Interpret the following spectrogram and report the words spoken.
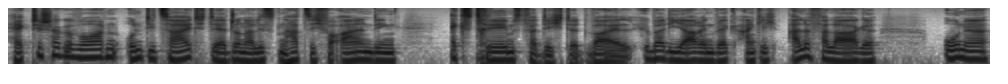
hektischer geworden und die Zeit der Journalisten hat sich vor allen Dingen extremst verdichtet, weil über die Jahre hinweg eigentlich alle Verlage ohne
